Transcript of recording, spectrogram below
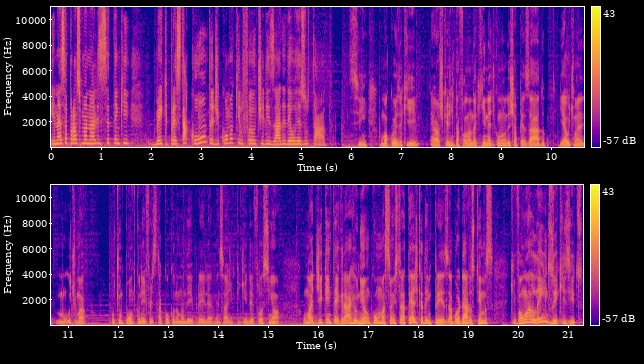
e nessa próxima análise você tem que meio que prestar conta de como aquilo foi utilizado e deu resultado. Sim. Uma coisa que eu acho que a gente está falando aqui, né, de como não deixar pesado, e a última, última, último ponto que o Neifer destacou quando eu mandei para ele a mensagem pedindo, ele falou assim, ó, uma dica é integrar a reunião como uma ação estratégica da empresa, abordar os temas que vão além dos requisitos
